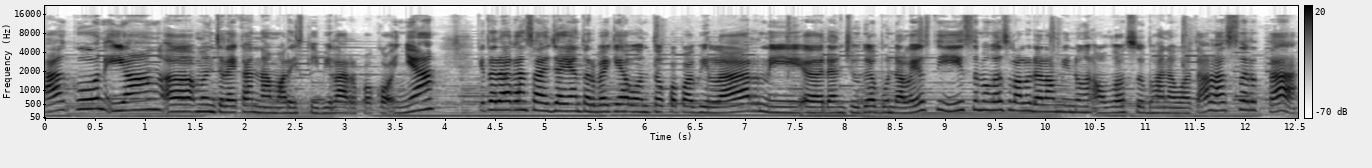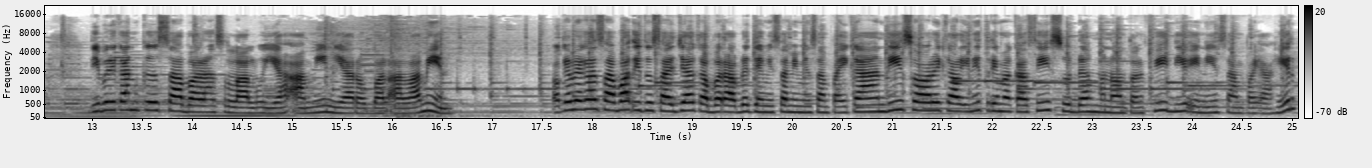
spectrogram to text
akun yang uh, menjelekan nama Rizky Bilar. Pokoknya kita doakan saja yang terbaik ya untuk Papa Bilar nih uh, dan juga Bunda Lesti. Semoga selalu dalam lindungan Allah Subhanahu wa taala serta diberikan kesabaran selalu ya. Amin ya robbal alamin. Oke baiklah sahabat itu saja kabar update yang bisa Mimin sampaikan di sore kali ini. Terima kasih sudah menonton video ini sampai akhir.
